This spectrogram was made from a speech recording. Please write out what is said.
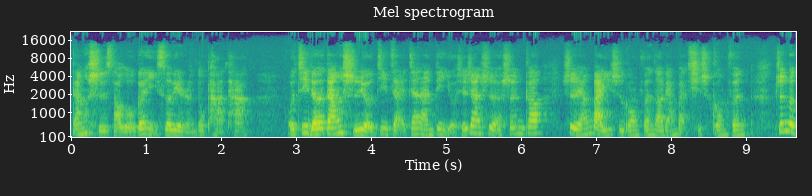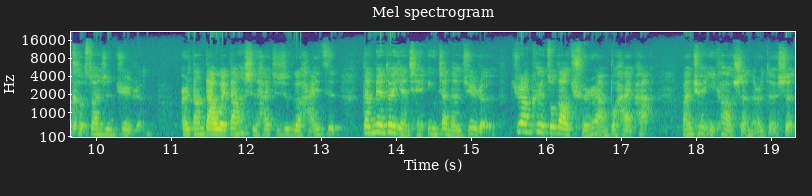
当时扫罗跟以色列人都怕他。我记得当时有记载，迦南地有些战士的身高是两百一十公分到两百七十公分，真的可算是巨人。而当大卫当时还只是个孩子，但面对眼前应战的巨人，居然可以做到全然不害怕，完全依靠神而得胜，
